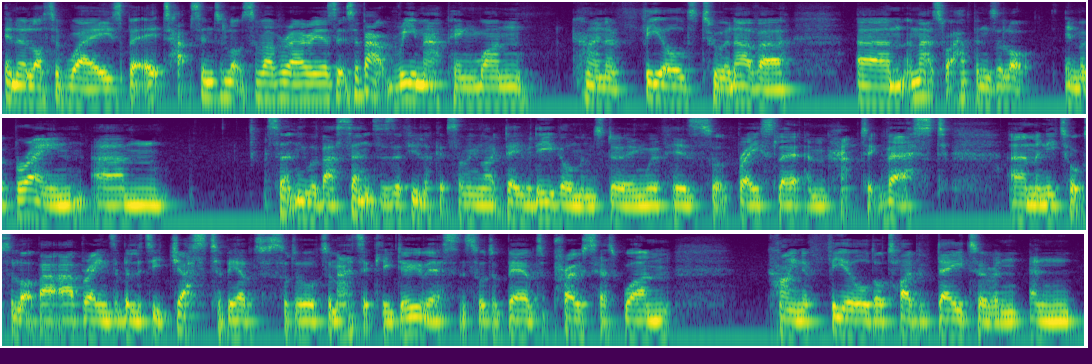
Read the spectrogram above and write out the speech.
in a lot of ways, but it taps into lots of other areas. It's about remapping one kind of field to another, um, and that's what happens a lot in my brain. Um, certainly with our sensors, if you look at something like David Eagleman's doing with his sort of bracelet and haptic vest, um, and he talks a lot about our brain's ability just to be able to sort of automatically do this and sort of be able to process one kind of field or type of data and, and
